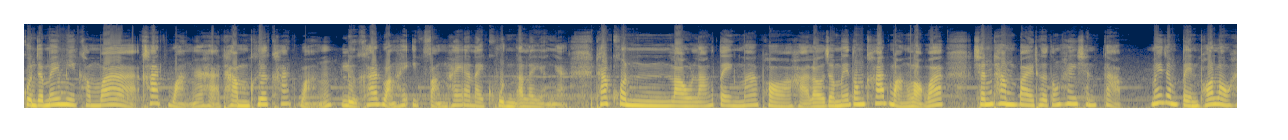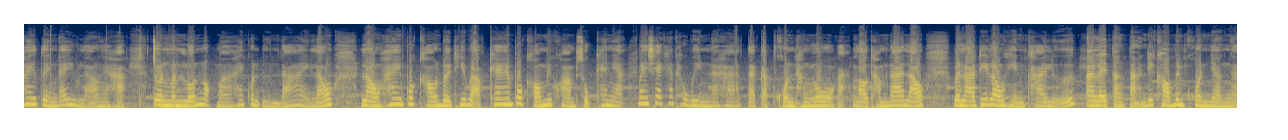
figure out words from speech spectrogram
คุณจะไม่มีคำว่าคาดหวังอะค่ะทำเพื่อคาดหวัง หรือคาดหวังให้อีกฝั่งให้อะไรคุณอะไรอย่างเงี้ยถ้าคนเราล้างเตงมากพอค่ะ เราจะไม่ต้องคาดหวังหรอกว่า ฉันทำไปเธอต้องให้ฉันกลับ ไม่จำเป็นเพราะเราให้ตัวเองได้อยู่แล้วไงคะจนมันล้นออกมาให้คนอื่นได้ แล้วเราให้พวกเขาโดยที่แบบแค่ให้พวกเขามีความสุขแค่เนี้ยไม่ใช่แค่ทวินนะคะ แต่กับคนทั้งโลกอะเราทำได้แล้ว เวลาที่เราเห็นใครหรืออะไรต่างๆ ที่เขาเป็นคนยังไง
